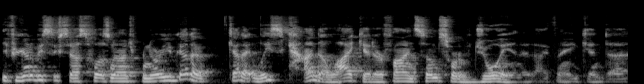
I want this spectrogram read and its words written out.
if you're going to be successful as an entrepreneur, you've got to, got to at least kind of like it or find some sort of joy in it, I think. And, uh,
